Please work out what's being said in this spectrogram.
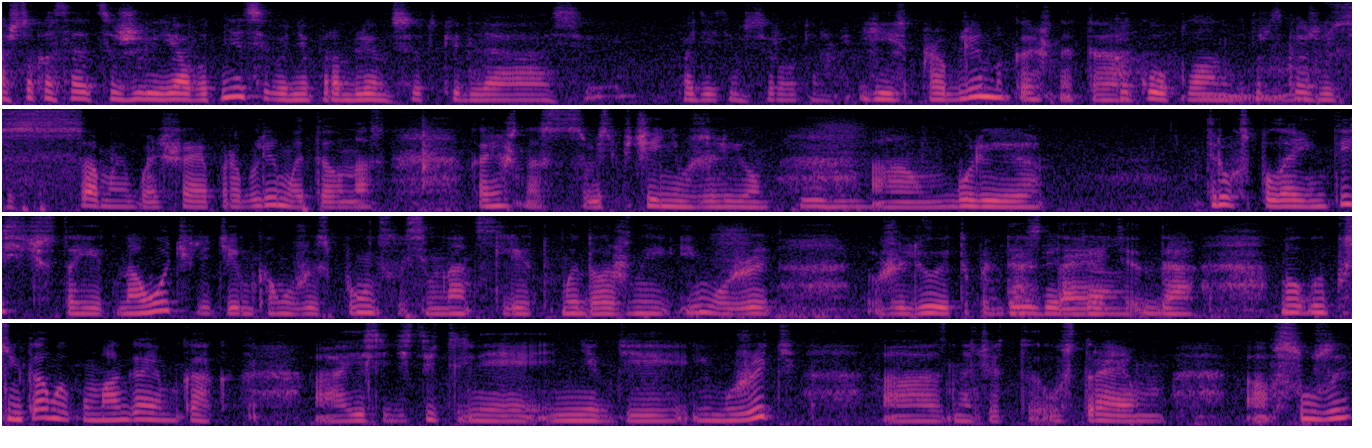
А что касается жилья, вот нет сегодня проблем все-таки для по детям-сиротам? Есть проблемы, конечно, это... Какого плана? Вот расскажите. Самая большая проблема это у нас, конечно, с обеспечением жильем. Мгм. А, Более трех с половиной тысяч стоит на очереди, им, кому уже исполнилось 18 лет, мы должны им уже жилье это предоставить. да. Но выпускникам мы помогаем как? А, Если действительно негде ему жить, значит, устраиваем а, в СУЗы,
